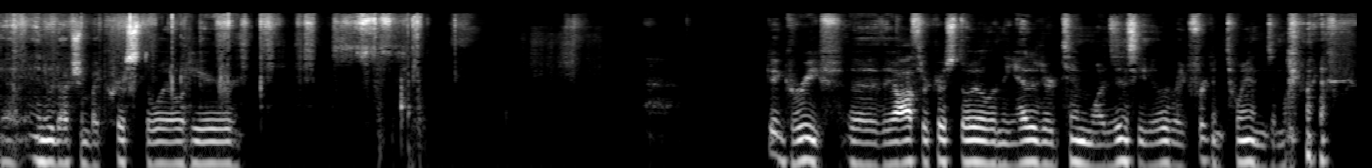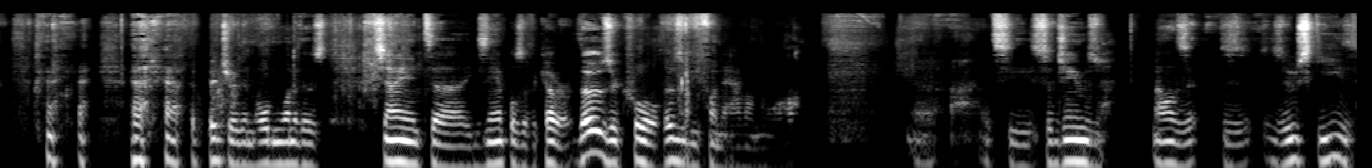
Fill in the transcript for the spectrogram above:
Got introduction by Chris Doyle here. Good grief. Uh, the author, Chris Doyle, and the editor, Tim Wadzinski, they look like freaking twins. I'm like, a picture of them holding one of those giant uh, examples of a cover. Those are cool. Those would be fun to have on the wall. Uh, let's see. So James Maliszewski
